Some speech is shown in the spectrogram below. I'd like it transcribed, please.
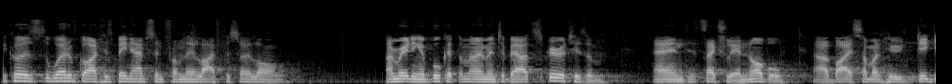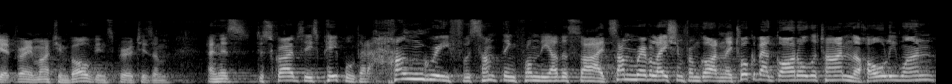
because the Word of God has been absent from their life for so long. I'm reading a book at the moment about Spiritism, and it's actually a novel uh, by someone who did get very much involved in Spiritism. And it describes these people that are hungry for something from the other side, some revelation from God. And they talk about God all the time, the Holy One.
